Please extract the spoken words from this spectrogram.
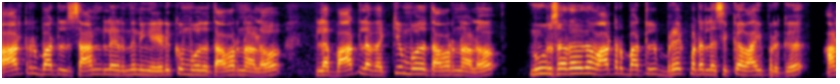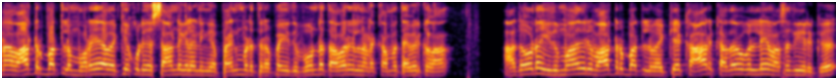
வாட்டர் பாட்டில் ஸ்டாண்டில் இருந்து நீங்கள் எடுக்கும்போது தவறுனாலோ இல்லை பாட்டிலை வைக்கும்போது தவறுனாலோ நூறு சதவீதம் வாட்டர் பாட்டில் பிரேக் படலில் சிக்க வாய்ப்பு இருக்குது ஆனால் வாட்டர் பாட்டில் முறையாக வைக்கக்கூடிய ஸ்டாண்டுகளை நீங்கள் பயன்படுத்துகிறப்ப இது போன்ற தவறுகள் நடக்காமல் தவிர்க்கலாம். அதோட இது மாதிரி வாட்டர் பாட்டில் வைக்க கார் கதவுகள்லேயும் வசதி இருக்குது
